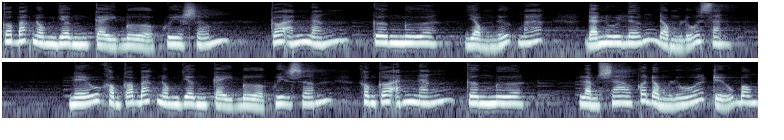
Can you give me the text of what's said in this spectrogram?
có bác nông dân cày bừa khuya sớm, có ánh nắng, cơn mưa, dòng nước mát đã nuôi lớn đồng lúa xanh. Nếu không có bác nông dân cày bừa khuya sớm, không có ánh nắng, cơn mưa, làm sao có đồng lúa triểu bông?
